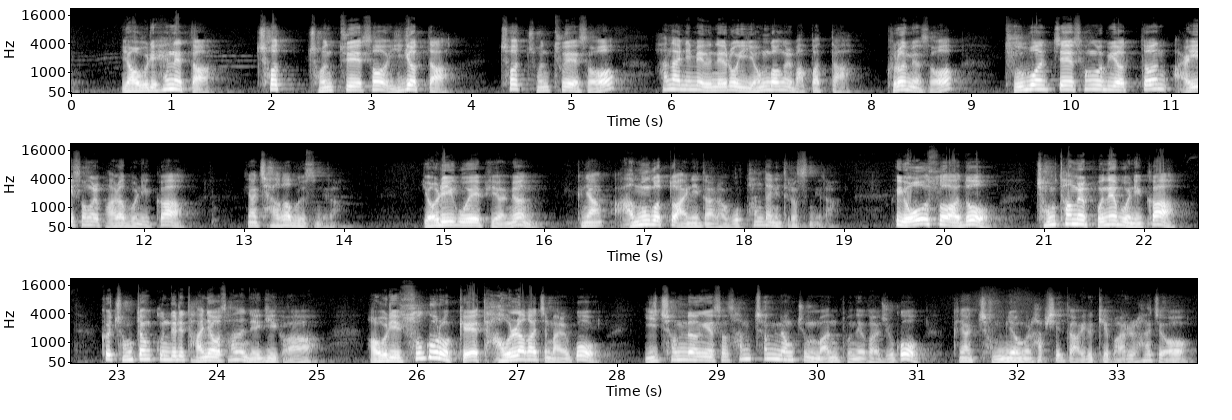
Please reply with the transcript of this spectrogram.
야, 우리 해냈다. 첫 전투에서 이겼다. 첫 전투에서 하나님의 은혜로 이 영광을 맛봤다. 그러면서 두 번째 성읍이었던 아이성을 바라보니까 그냥 작아 보였습니다. 여리고에 비하면 그냥 아무것도 아니다라고 판단이 들었습니다. 그 여호수아도 정탐을 보내보니까 그 정탐꾼들이 다녀와서 하는 얘기가 아, 우리 수고롭게 다 올라가지 말고 2,000명에서 3,000명쯤만 보내가지고 그냥 점령을 합시다. 이렇게 말을 하죠.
